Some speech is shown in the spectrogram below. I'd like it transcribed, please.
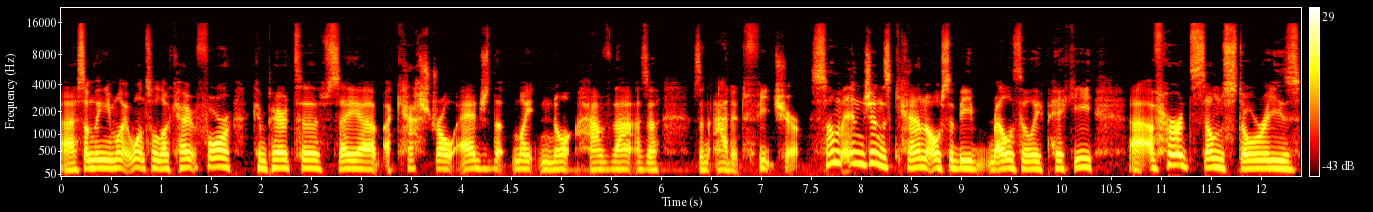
uh, something you might want to look out for compared to, say, a, a Castrol Edge that might not have that as, a, as an added feature. Some engines can also be relatively picky. Uh, I've heard some stories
